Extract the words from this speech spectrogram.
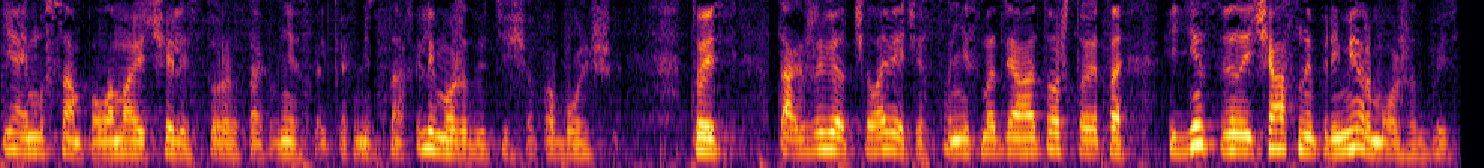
Я ему сам поломаю челюсть тоже так в нескольких местах, или может быть еще побольше. То есть так живет человечество, несмотря на то, что это единственный частный пример может быть,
